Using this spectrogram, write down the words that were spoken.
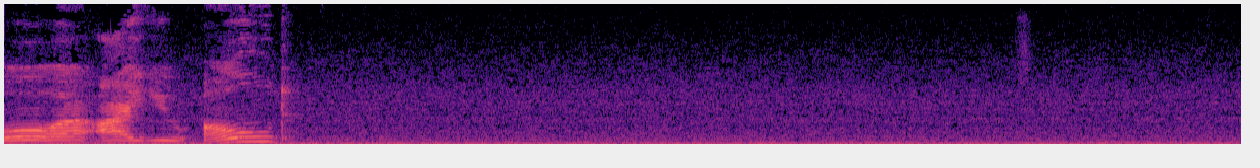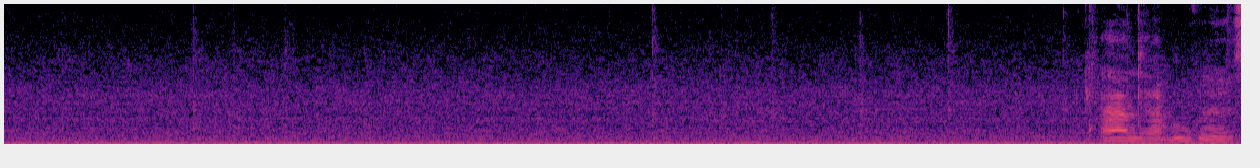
Or are you old? I'm not moving this.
